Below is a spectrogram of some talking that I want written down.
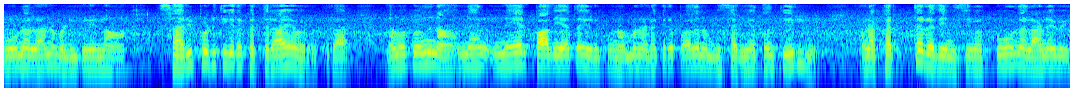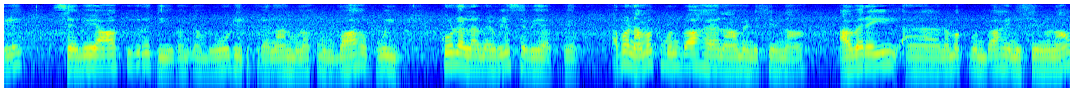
கோணலான வழிகளெல்லாம் சரிப்படுத்துகிற கத்தராய் அவர் இருக்கிறார். நமக்கு வந்து நா- நேர் பாதையாக தான் இருக்கும் நம்ம நடக்கிற பாதை நமக்கு சரியாக தான் தெரியும். ஆனால் கர்த்தர் அதை என்ன செய்வார்? கோணலானவைகளை செவையாக்குகிற தேவன் நம்மோடு இருக்கிறார். நான் உனக்கு முன்பாக போய் கோணலானவர்களை செவையாக்குவேன். அப்போ நமக்கு முன்பாக நாம் என்ன செய்யணும்னா அவரை நமக்கு முன்பாக என்ன செய்யணும்னா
